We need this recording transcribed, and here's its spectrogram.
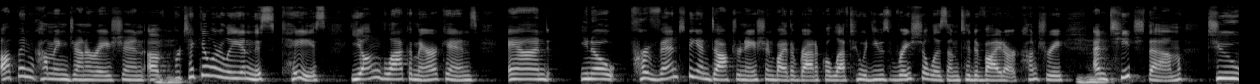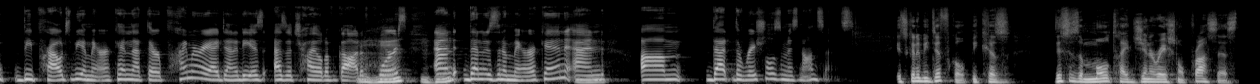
up and coming generation of, Mm-hmm. particularly in this case, young Black Americans, and you know, prevent the indoctrination by the radical left who would use racialism to divide our country Mm-hmm. and teach them to be proud to be American, that their primary identity is as a child of God, of Mm-hmm. course, and then as an American, and um, that the racialism is nonsense. it's going to be difficult because this is a multi-generational process.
